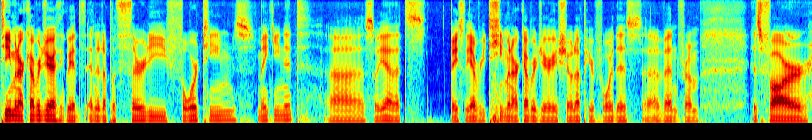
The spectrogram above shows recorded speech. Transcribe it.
team in our coverage area. I think we had ended up with 34 teams making it. Uh, so yeah, that's basically every team in our coverage area showed up here for this uh, event from as far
